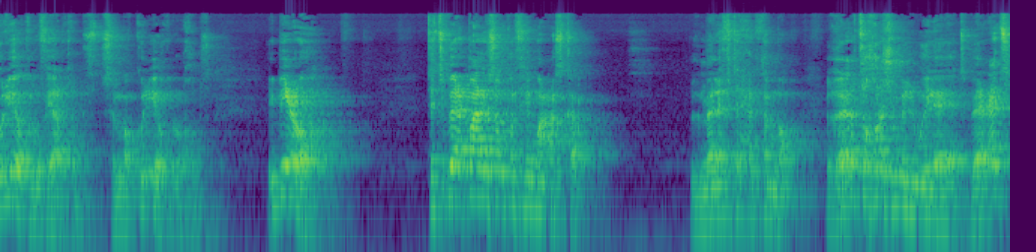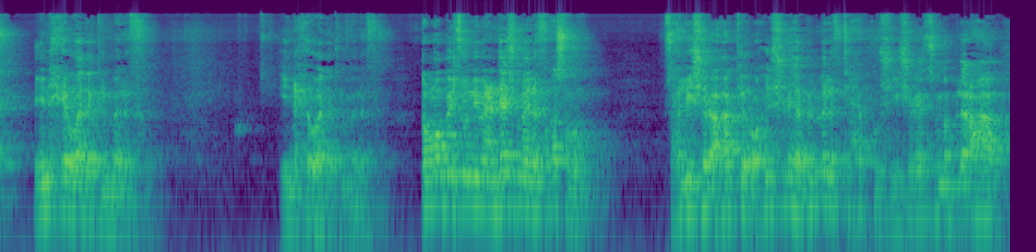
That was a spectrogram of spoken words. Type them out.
كل ياكلوا فيها الخبز تسمى كل ياكلوا الخبز. يبيعوها. تتباع باغ اكزومبل في معسكر. الملف تاعها ثم غير تخرج من الولايات. باعت ينحيو هذاك الملف. ينحيو هذاك الملف. الطوموبيل تولي ما عندهاش ملف أصلا. بصح اللي شراها كيروح يشريها بالملف تاعها كلشي يشريها تسمى بلي راها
